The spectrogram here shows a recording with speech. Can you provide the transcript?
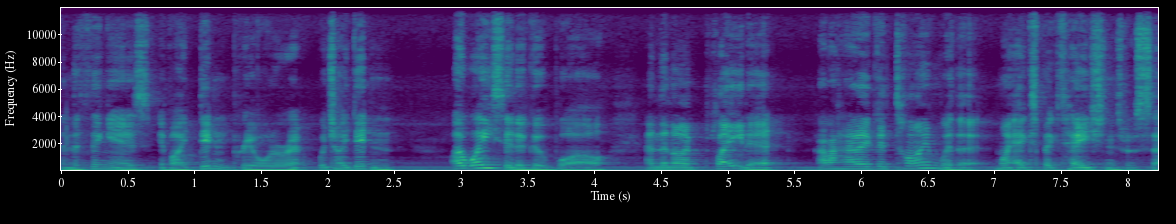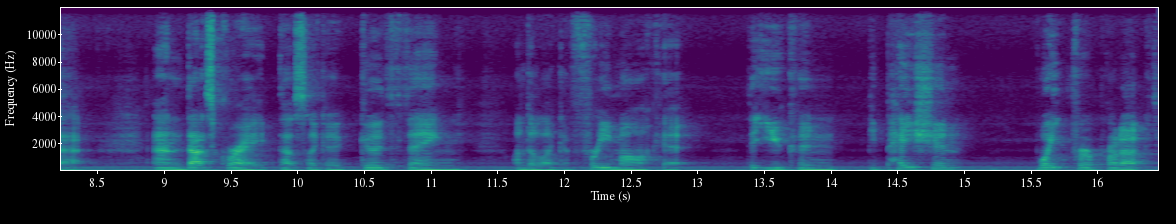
and the thing is, if I didn't pre-order it, which I didn't, I waited a good while, and then I played it, and I had a good time with it. My expectations were set, and that's great. That's like a good thing under like a free market that you can be patient, wait for a product,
